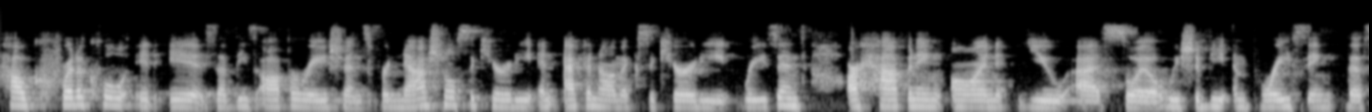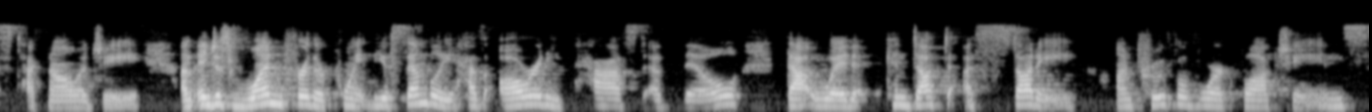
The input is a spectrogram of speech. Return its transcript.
how critical it is that these operations for national security and economic security reasons are happening on US soil. We should be embracing this technology. Um, and just one further point the Assembly has already passed a bill that would conduct a study on proof of work blockchains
